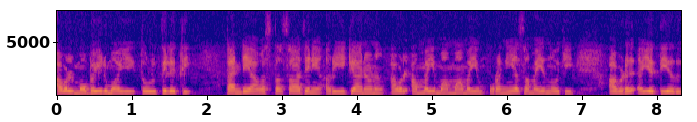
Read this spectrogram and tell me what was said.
അവൾ മൊബൈലുമായി തൊഴുത്തിലെത്തി. തന്റെ അവസ്ഥ സാജനെ അറിയിക്കാനാണ് അവൾ അമ്മയും അമ്മാമ്മയും ഉറങ്ങിയ സമയം നോക്കി അവിടെ എത്തിയത്.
